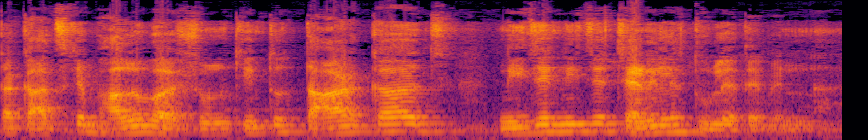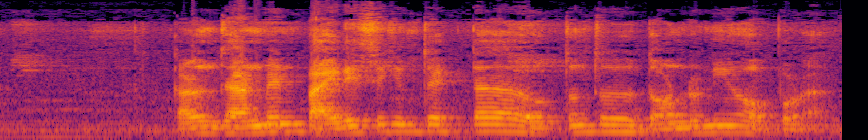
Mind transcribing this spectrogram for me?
তার কাজকে ভালোবাসুন, কিন্তু তার কাজ নিজের নিজের চ্যানেলে তুলে দেবেন না। কারণ জানবেন পাইরেসি কিন্তু একটা অত্যন্ত দণ্ডনীয় অপরাধ।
